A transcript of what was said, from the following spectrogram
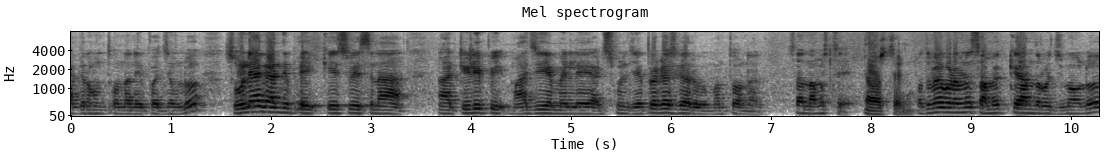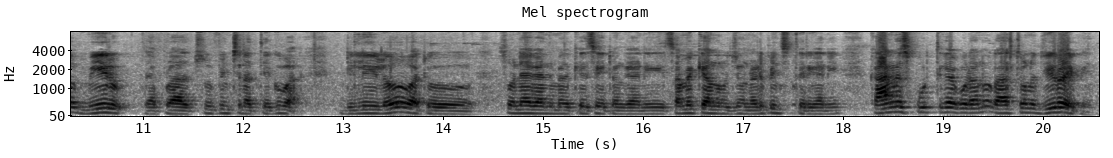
ఆగ్రహంతో ఉన్న నేపథ్యంలో సోనియా గాంధీపై కేసు వేసిన టీడీపీ మాజీ ఎమ్మెల్యే అడిసిమల్ జయప్రకాష్ గారు మనతో ఉన్నారు. సార్ నమస్తే. నమస్తే అండి. మొత్తమే కూడా సమైక్య ఆంధ్ర ఉద్యమంలో మీరు చూపించిన తెగువ ఢిల్లీలో అటు సోనియా గాంధీ మీద కేసు వేయటం కానీ సమైక్య ఆంధ్ర ఉద్యమం నడిపించి తీరు కానీ కాంగ్రెస్ పూర్తిగా కూడాను రాష్ట్రంలో జీరో అయిపోయింది.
